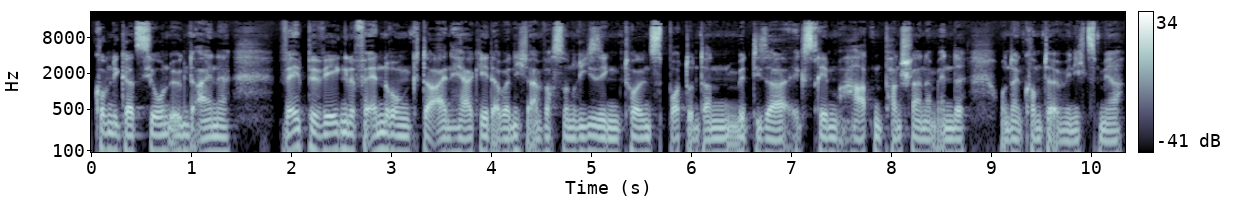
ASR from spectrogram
Kommunikation, irgendeine weltbewegende Veränderung da einhergeht, aber nicht einfach so einen riesigen, tollen Spot und dann mit dieser extrem harten Punchline am Ende und dann kommt da irgendwie nichts mehr,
